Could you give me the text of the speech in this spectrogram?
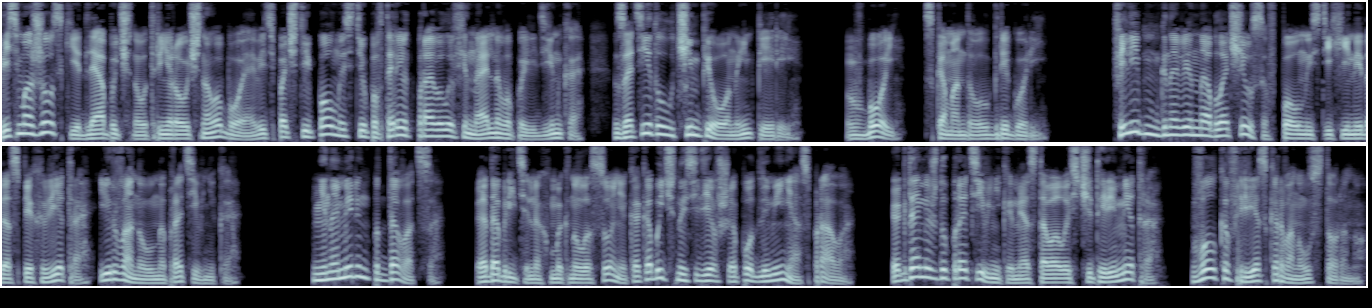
Весьма жесткие для обычного тренировочного боя, ведь почти полностью повторяют правила финального поединка за титул чемпиона империи. «В бой!» — скомандовал Григорий. Филипп мгновенно облачился в полный стихийный доспех ветра и рванул на противника. «Не намерен поддаваться», — одобрительно хмыкнула Соня, как обычно сидевшая подле меня справа. Когда между противниками оставалось 4 метра, Волков резко рванул в сторону.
